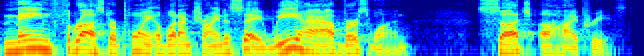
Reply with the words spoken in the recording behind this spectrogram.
main thrust or point of what I'm trying to say. We have, verse 1, such a high priest,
